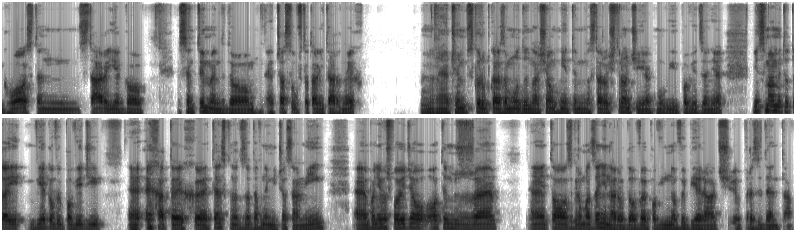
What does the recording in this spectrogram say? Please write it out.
głos ten stary jego sentyment do czasów totalitarnych. E, Czym skorupka za młodu nasiągnie, tym na starość trąci, jak mówi powiedzenie. Więc mamy tutaj w jego wypowiedzi e, echa tych e, tęsknot za dawnymi czasami, e, ponieważ powiedział o tym, że to Zgromadzenie Narodowe powinno wybierać prezydenta.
